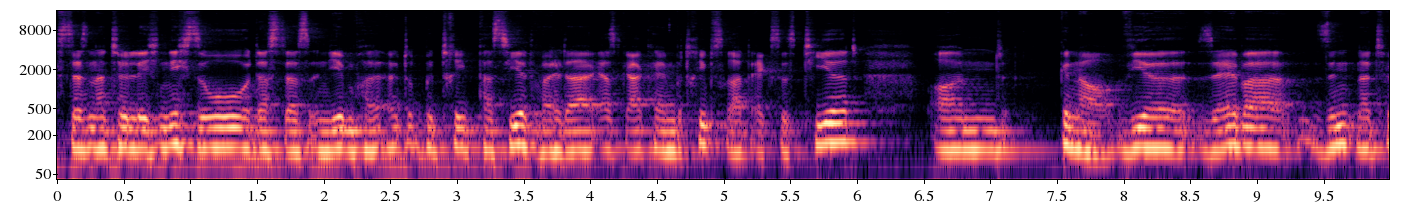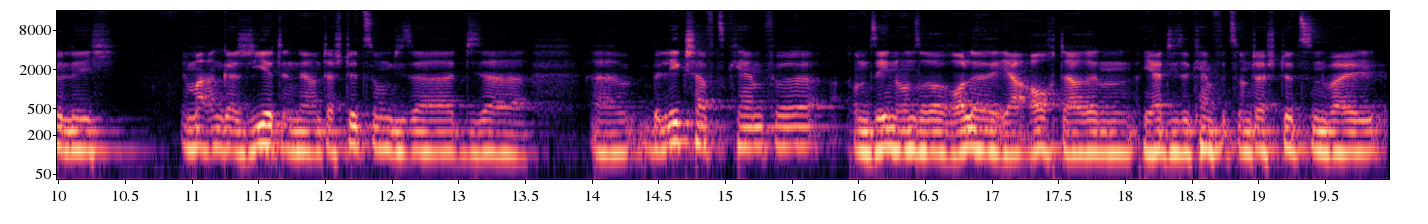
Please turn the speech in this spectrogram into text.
ist das natürlich nicht so, dass das in jedem Betrieb passiert, weil da erst gar kein Betriebsrat existiert. Und genau, wir selber sind natürlich immer engagiert in der Unterstützung dieser, dieser Belegschaftskämpfe und sehen unsere Rolle ja auch darin, ja, diese Kämpfe zu unterstützen, weil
